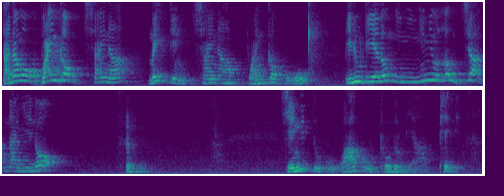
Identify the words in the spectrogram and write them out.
ဒါကြောင့်မို့ Bangkok China made in China Bangkok ကိုပြည်သူတရလုံးညီညီညွတ်ညွတ်လောက်ကြနိုင်ရင်တော့ရင်းနှီးသူကိုဝါကူထိုးသလိုများဖြစ်နေမလား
